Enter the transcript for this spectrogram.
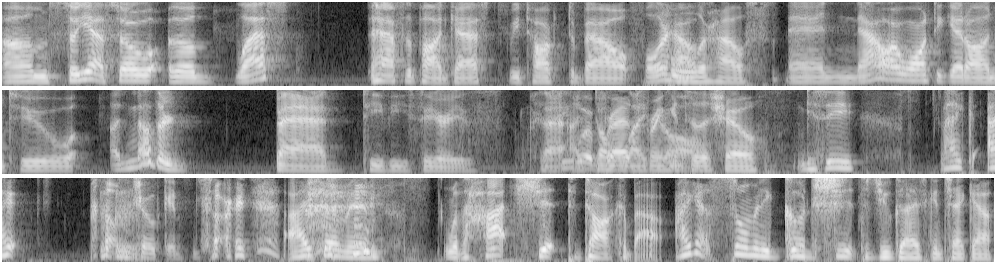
Um. So yeah. So the last half of the podcast, we talked about Fuller, Fuller House, House. and now I want to get on to another bad TV series. See I what don't Brad's like bringing to the show. You see, like I, I'm joking. Sorry, I come in with hot shit to talk about. I got so many good shit that you guys can check out,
